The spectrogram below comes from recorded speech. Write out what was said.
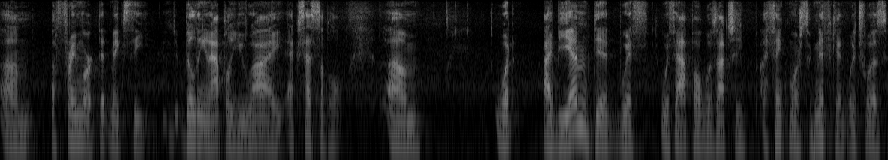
um, a framework that makes the building an Apple UI accessible. Um, what IBM did with, with Apple was actually, I think, more significant, which was,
